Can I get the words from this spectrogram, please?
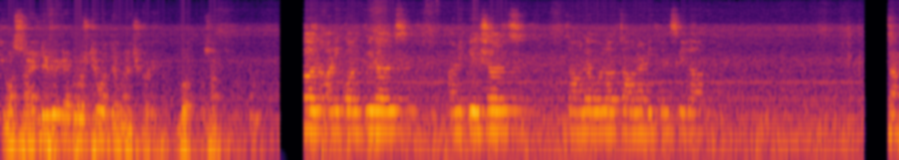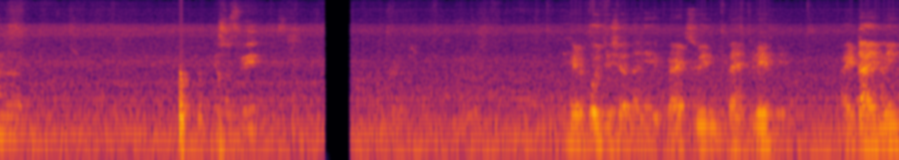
किंवा सायंटिफिक अप्रोच ठेवा त्या मॅचकडे बरं सांग. आणि कॉन्फिडन्स आणि पेशन्स चांगल्या बोला चांगला डिफेन्स केला चांगलं हेड पोझिशन आणि बॅक स्विंग बॅक लिफ्ट आणि timing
